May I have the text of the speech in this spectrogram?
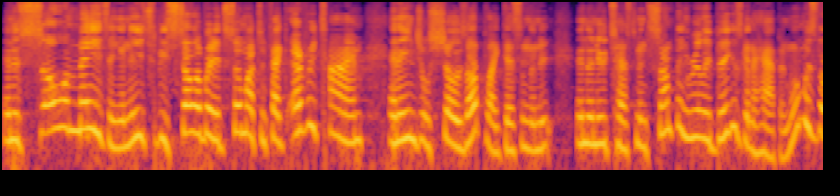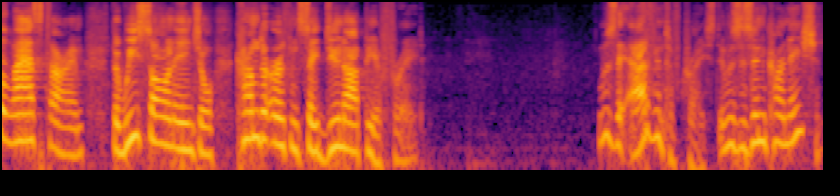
and is so amazing and needs to be celebrated so much. In fact, every time an angel shows up like this in the New, in the New Testament, something really big is going to happen. When was the last time that we saw an angel come to earth and say, Do not be afraid? It was the advent of Christ, it was his incarnation.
